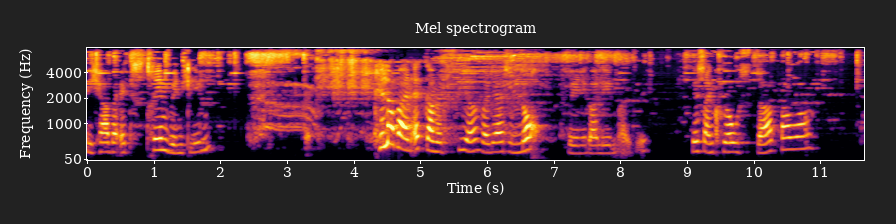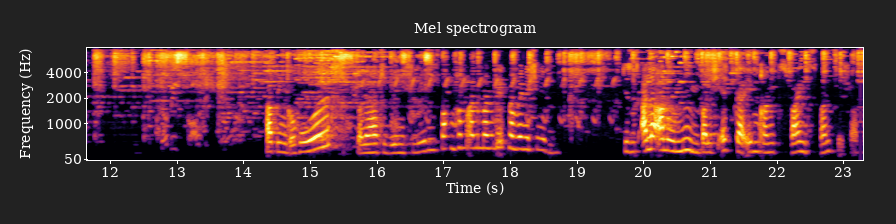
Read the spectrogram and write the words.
Ich habe extrem wenig Leben. Killer war ein Edgar mit 4, weil der hatte noch weniger Leben als ich. Hier ist ein Crow Star Power. Hab ihn geholt, weil er hatte wenig Leben. Warum haben alle meine Gegner wenig Leben? Die sind alle anonym, weil ich Edgar eben Rang 22 habe.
